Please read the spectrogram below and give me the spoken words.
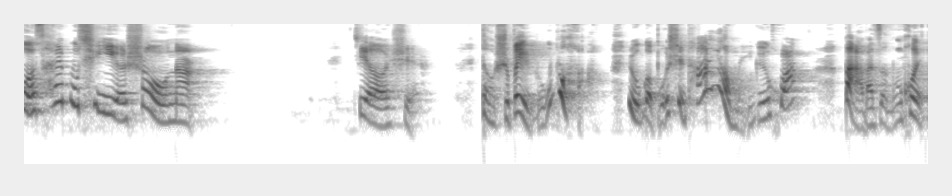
我才不去野兽那儿。”就是，都是贝如不好。如果不是他要玫瑰花，爸爸怎么会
